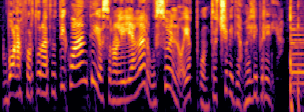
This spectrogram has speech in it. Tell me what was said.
buona fortuna a tutti quanti, io sono Liliana Russo e noi appunto ci vediamo in libreria.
